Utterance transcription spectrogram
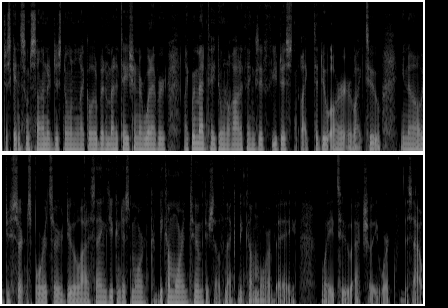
just getting some sun or just doing like a little bit of meditation or whatever. Like we meditate doing a lot of things. If you just like to do art or like to, you know, do certain sports or do a lot of things, you can just more become more in tune with yourself, and that can become more of a way to actually work this out.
